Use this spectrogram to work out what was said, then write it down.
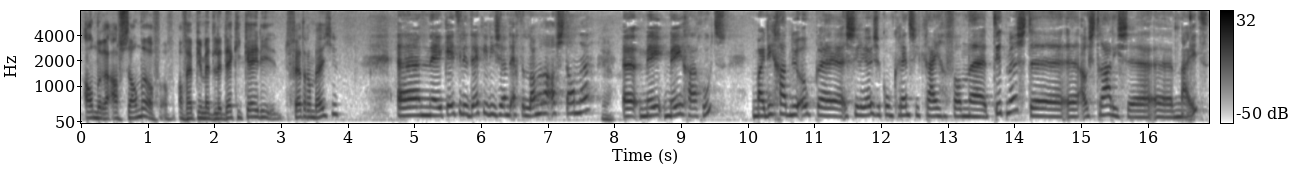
andere afstanden. Of, of, of heb je met Ledecky, die verder een beetje? Eh, nee, Katie Ledecky die zwemt echt de langere afstanden. Ja. Me- mega goed. Maar die gaat nu ook eh, serieuze concurrentie krijgen van eh Titmus, de eh, Australische meid.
